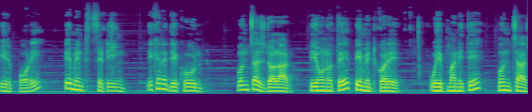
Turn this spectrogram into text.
এরপরে পেমেন্ট সেটিং। এখানে দেখুন, পঞ্চাশ ডলার পেওনোতে পেমেন্ট করে, ওয়েব মানিতে পঞ্চাশ।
